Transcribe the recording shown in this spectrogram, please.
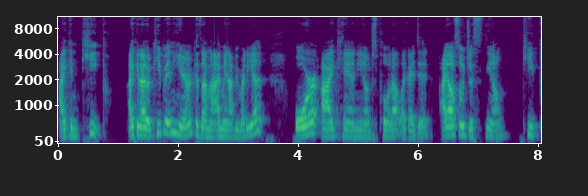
I can keep, I can either keep it in here because I may not be ready yet, or I can, you know, just pull it out like I did. I also just, you know, keep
